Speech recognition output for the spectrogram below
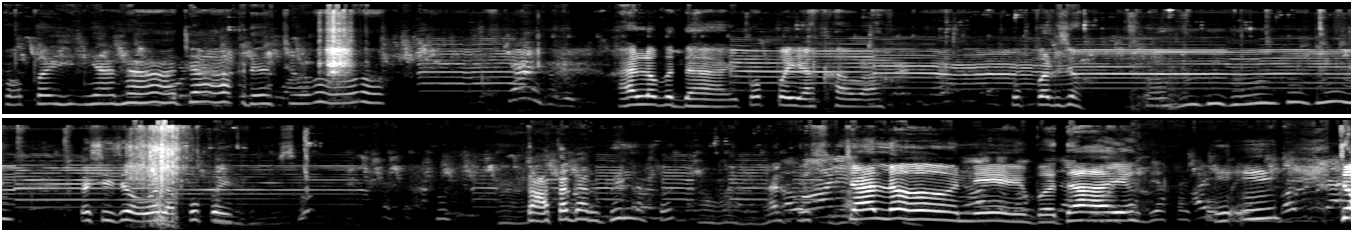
પપૈયાના ઝાડ જો. હાલો બધાય, પપૈયા ખાવા. ઉપર જો. પછી જો ઓલા પપૈયા. તાતા ચાલો ને બધાય. જો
